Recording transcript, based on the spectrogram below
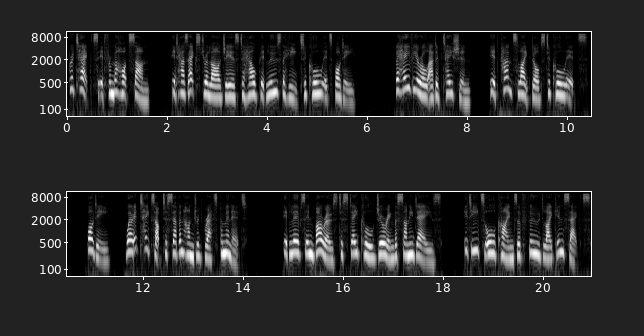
protects it from the hot sun. It has extra large ears to help it lose the heat to cool its body. Behavioral adaptation it pants like dogs to cool its body, where it takes up to 700 breaths per minute. It lives in burrows to stay cool during the sunny days. It eats all kinds of food like insects,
